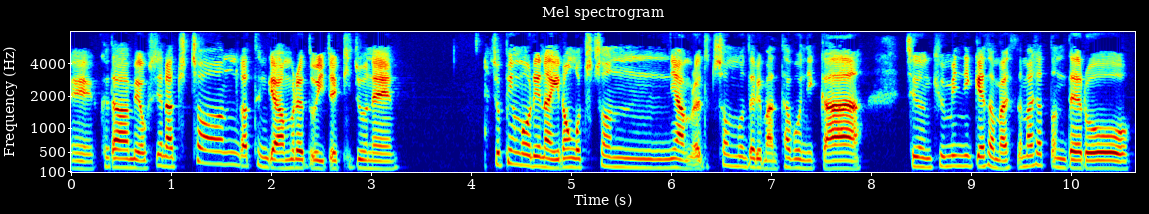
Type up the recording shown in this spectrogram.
예. 그 다음에 역시나 추천 같은 게 아무래도 이제 기존에 쇼핑몰이나 이런 거 추천이 아무래도 추천 모델이 많다 보니까 지금 규민님께서 말씀하셨던 대로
